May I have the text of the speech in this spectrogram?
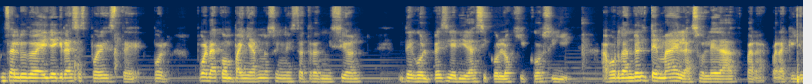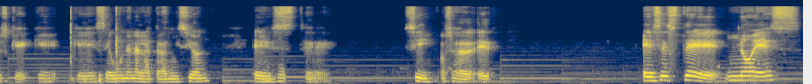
un saludo a ella y gracias por este, por, por acompañarnos en esta transmisión de golpes y heridas psicológicos y abordando el tema de la soledad para, para aquellos que, que, se unen a la transmisión. Este, sí, o sea, eh, es este, no es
